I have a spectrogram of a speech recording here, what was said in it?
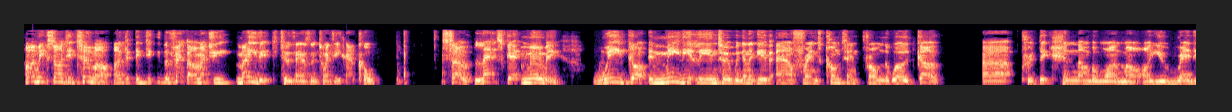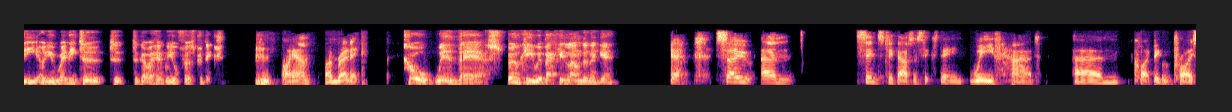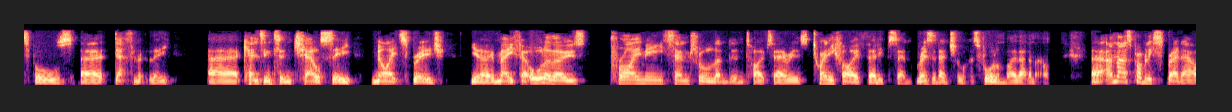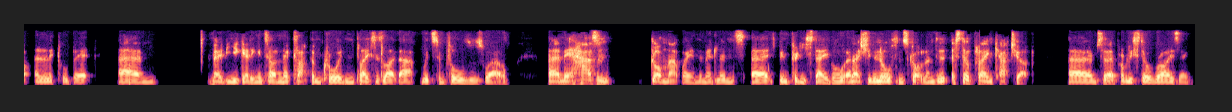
I'm excited too, Mark. I, the fact that I'm actually made it to 2020, how cool. So let's get moving. We've got immediately into it. We're going to give our friends content from the word go. Uh, prediction number one, Mark. Are you ready? Are you ready to, to, to go ahead with your first prediction? I am. I'm ready. Cool. We're there. Spooky. We're back in London again. Yeah. So um, since 2016, we've had um, quite big price falls. Uh, definitely uh, Kensington, Chelsea, Knightsbridge, you know, Mayfair, all of those primary central London types areas, 25, 30% residential has fallen by that amount. Uh, and that's probably spread out a little bit. Um, maybe you're getting into, I don't know, Clapham, Croydon, places like that with some falls as well. Um, it hasn't gone that way in the Midlands. Uh, it's been pretty stable. And actually, the North and Scotland are still playing catch up. Um, so they're probably still rising.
